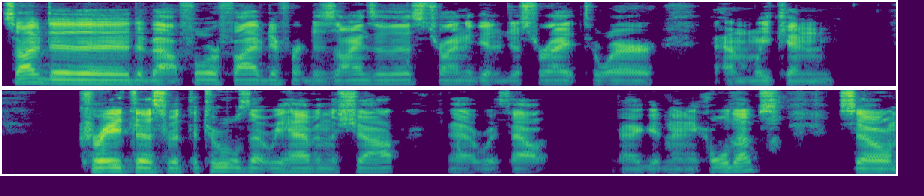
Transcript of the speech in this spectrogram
So I've did about four or five different designs of this, trying to get it just right to where um, we can create this with the tools that we have in the shop uh, without uh, getting any holdups. So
